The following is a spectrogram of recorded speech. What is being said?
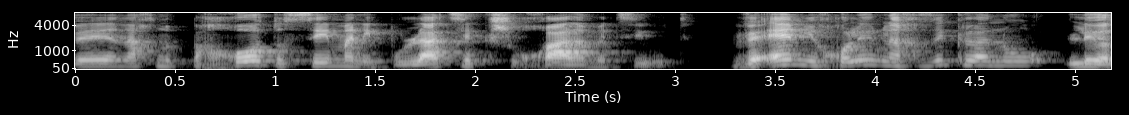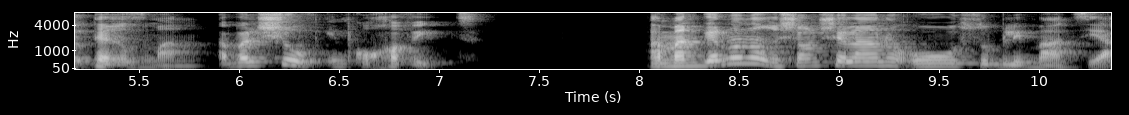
ואנחנו פחות עושים מניפולציה קשוחה למציאות. והם יכולים להחזיק לנו ליותר זמן, אבל שוב עם כוכבית. המנגנון הראשון שלנו הוא סובלימציה,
